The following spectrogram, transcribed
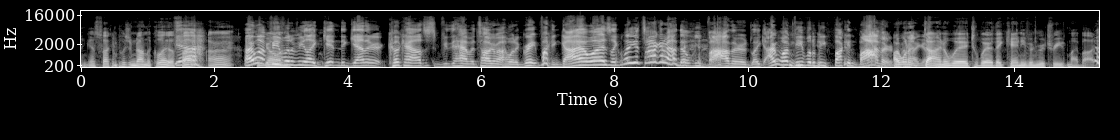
I guess fucking push him down the cliff. Yeah. Fuck. All right. I want going. people to be like getting together at cookouts, having talk about what a great fucking guy I was. Like, what are you talking about? Don't be bothered. Like, I want people to be fucking bothered. I want to dine die in a way to where they can't even retrieve my body.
